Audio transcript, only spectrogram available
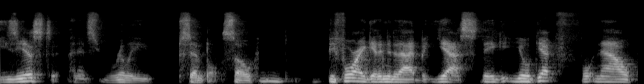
easiest and it's really simple. So before I get into that, but yes, they you'll get for, now.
